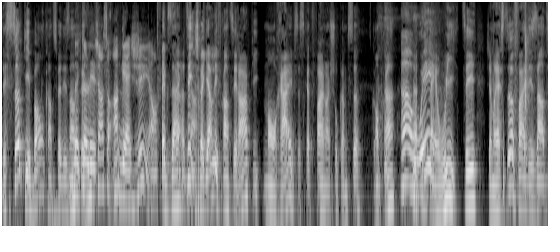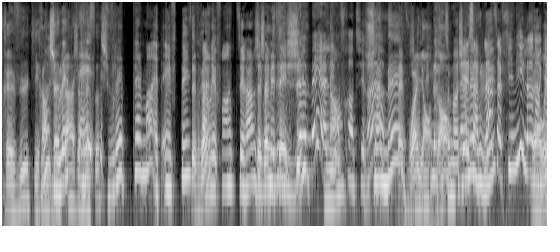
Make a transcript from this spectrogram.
C'est ça qui est bon quand tu fais des Mais entrevues. que les gens sont engagés, en fait. Exact. je regarde les francs-tireurs, puis mon rêve, ce serait de faire un show comme ça. Tu comprends? Ah oui? Ben oui, tu sais, j'aimerais ça, faire des entrevues qui Moi, rentrent je voulais, dedans, j'aimerais ça. je voulais tellement être invitée C'est vrai? par les francs-tireurs. J'ai jamais été? Jamais aller Non. au franc-tireur. Jamais. Ben voyons Tu donc. m'as Mais jamais sa voulu. place, ça finit là, Ben dans oui.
